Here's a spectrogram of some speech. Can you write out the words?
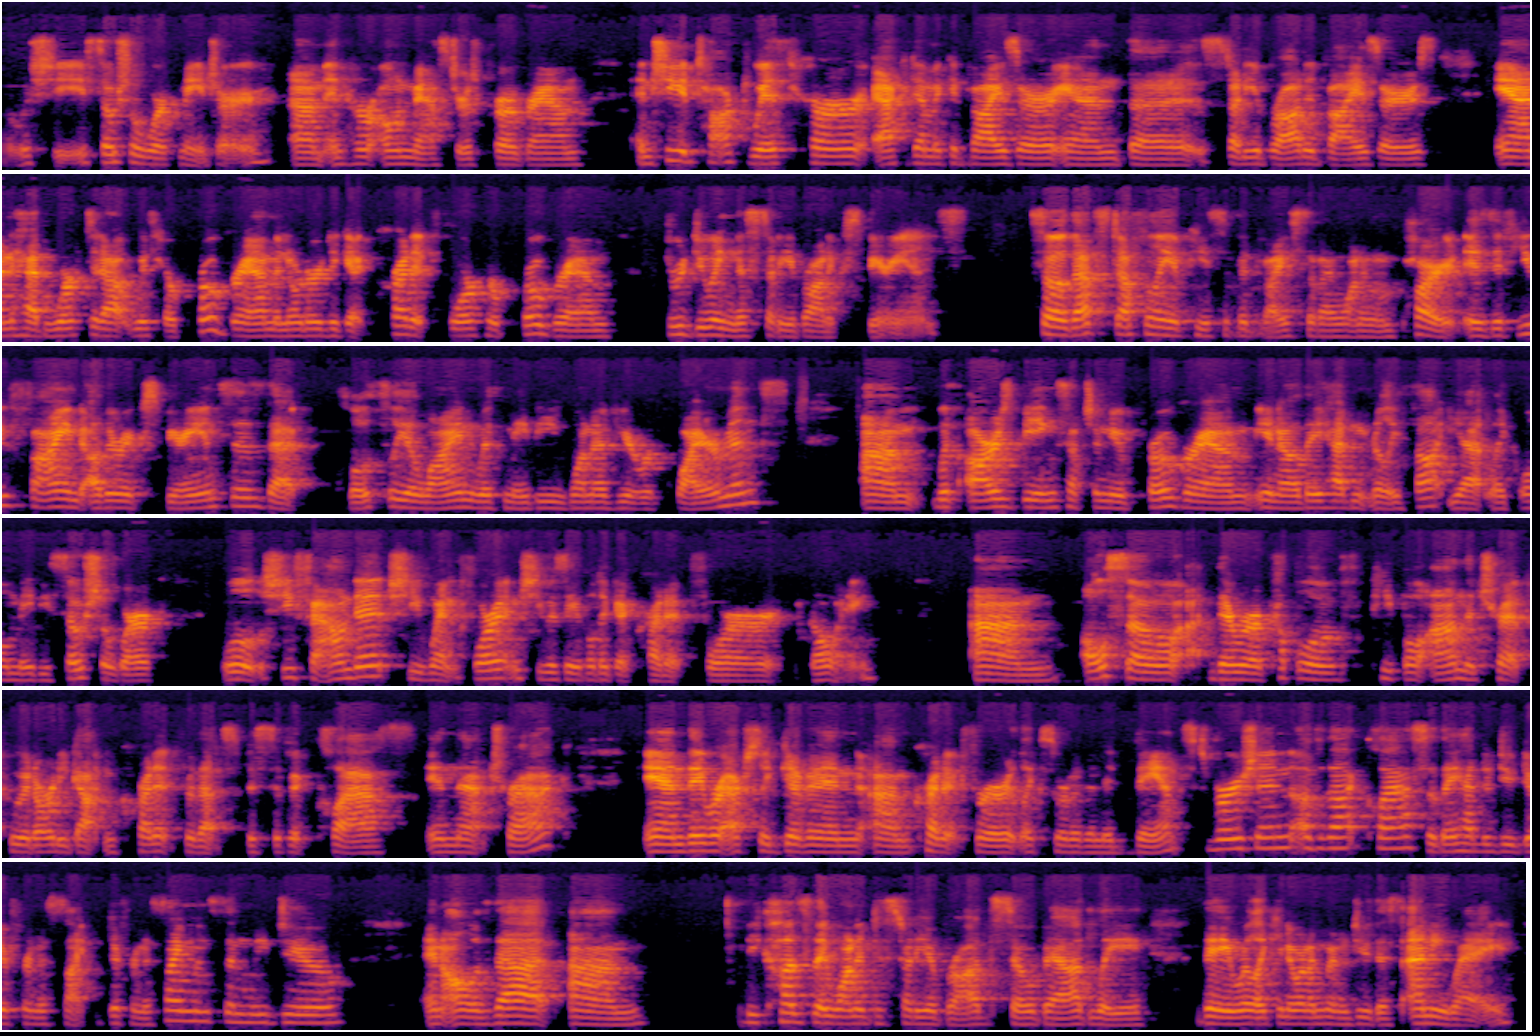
what was she? Social work major um, in her own master's program, and she had talked with her academic advisor and the study abroad advisors, and had worked it out with her program in order to get credit for her program through doing this study abroad experience. So that's definitely a piece of advice that I want to impart is if you find other experiences that closely align with maybe one of your requirements, um, with ours being such a new program, you know, they hadn't really thought yet, like, well, maybe social work. Well, she found it, she went for it, and she was able to get credit for going. Um, also, there were a couple of people on the trip who had already gotten credit for that specific class in that track and they were actually given um, credit for like sort of an advanced version of that class. So they had to do different assi- different assignments than we do and all of that. Um, because they wanted to study abroad so badly they were like you know what? I'm going to do this anyway.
